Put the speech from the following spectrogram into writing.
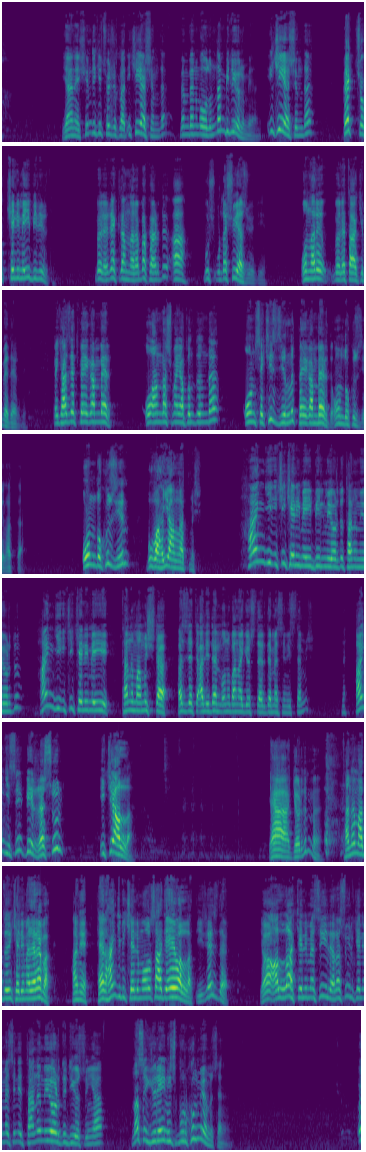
Yani şimdiki çocuklar iki yaşında ben benim oğlumdan biliyorum yani. İki yaşında pek çok kelimeyi bilirdi. Böyle reklamlara bakardı. Ah bu burada şu yazıyor diye. Onları böyle takip ederdi. Peki Hazreti Peygamber o anlaşma yapıldığında 18 yıllık peygamberdi. 19 yıl hatta. 19 yıl bu vahyi anlatmış. Hangi iki kelimeyi bilmiyordu, tanımıyordu? Hangi iki kelimeyi tanımamış da Hazreti Ali'den onu bana göster demesini istemiş? Hangisi? Bir Resul, iki Allah. Ya gördün mü? Tanımadığı kelimelere bak. Hani herhangi bir kelime olsa hadi eyvallah diyeceğiz de. Ya Allah kelimesiyle Resul kelimesini tanımıyordu diyorsun ya. Nasıl yüreğin hiç burkulmuyor mu senin?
